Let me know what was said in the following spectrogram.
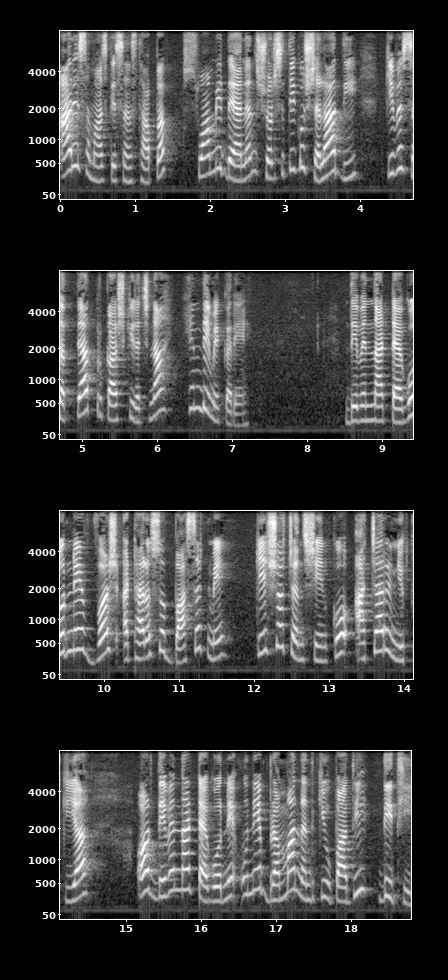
आर्य समाज के संस्थापक स्वामी दयानंद सरस्वती को सलाह दी कि वे सत्यात प्रकाश की रचना हिंदी में करें। देवेंद्र नाथ टैगोर ने वर्ष अठारह सौ बासठ में केशव चंद्र सेन को आचार्य नियुक्त किया और देवेंद्र नाथ टैगोर ने उन्हें ब्रह्मानंद की उपाधि दी थी।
